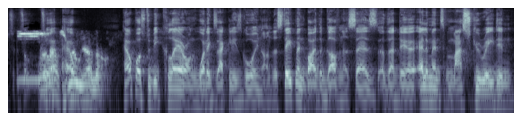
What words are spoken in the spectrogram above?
so, Well, so that's help, where we are now. Help us to be clear on what exactly is going on. The statement by the governor says that there are elements masquerading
